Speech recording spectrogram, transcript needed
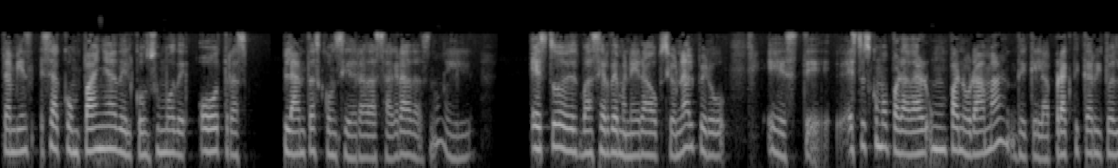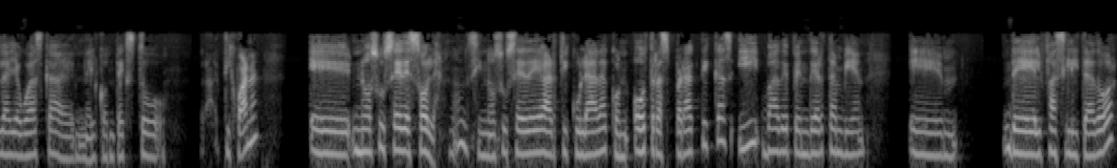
también se acompaña del consumo de otras plantas consideradas sagradas. ¿no? Esto va a ser de manera opcional, pero este, esto es como para dar un panorama de que la práctica ritual de ayahuasca en el contexto Tijuana eh, no sucede sola, sino sucede articulada con otras prácticas y va a depender también em, del facilitador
